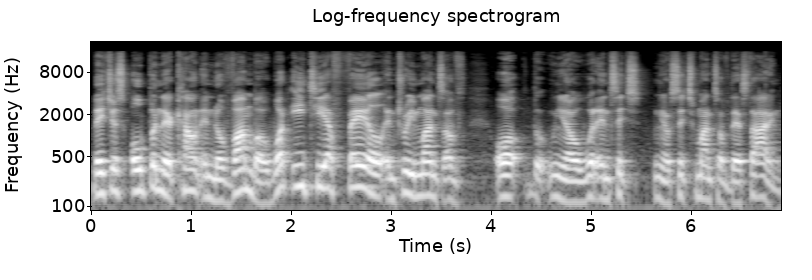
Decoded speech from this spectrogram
They just opened their account in November. What ETF fail in three months of or you know within six you know six months of their starting.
